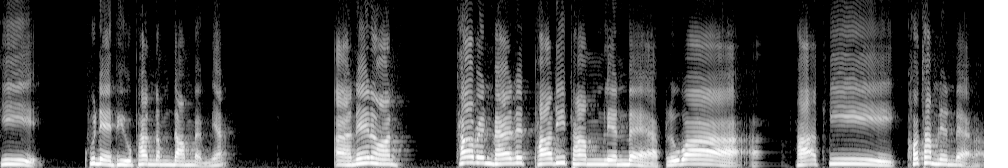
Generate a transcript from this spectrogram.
ที่คุณเอกผิวพันธ์ดำๆแบบเนี้ย อ่าแน่นอน ถ้าเป็นแพ้พระที่ทำเรียนแบบหรือว่าพระที่เขาทำเรียนแบบอะ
